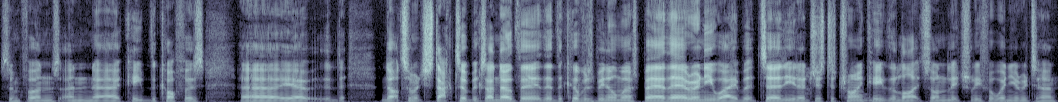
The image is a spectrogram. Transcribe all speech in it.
some funds and uh, keep the coffers, uh, you know, not so much stacked up because I know the the, the cover's been almost bare there anyway. But uh, you know, just to try and keep the lights on, literally for when you return.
